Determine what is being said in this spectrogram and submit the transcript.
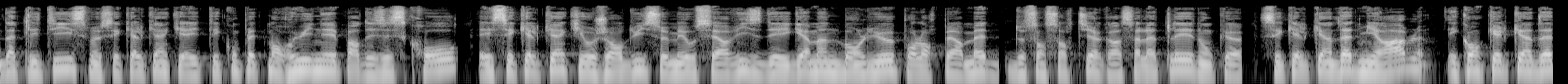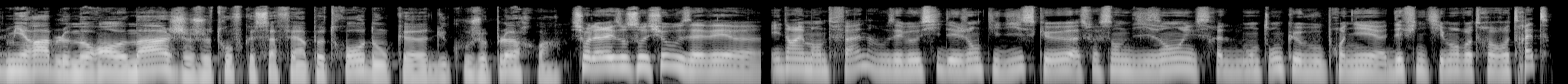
d'athlétisme. C'est quelqu'un qui a été complètement ruiné par des escrocs, et c'est quelqu'un qui aujourd'hui se met au service des gamins de banlieue pour leur permettre de s'en sortir grâce à l'athlète. Donc c'est quelqu'un d'admirable, et quand quelqu'un d'admirable me rend hommage, je trouve que ça fait un peu trop. Donc du coup, je pleure, quoi. Sur les réseaux sociaux, vous avez euh, énormément de fans. Vous avez aussi des gens qui disent que à 70 ans, il serait de bon ton que vous preniez euh, définitivement votre retraite.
